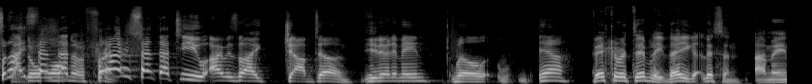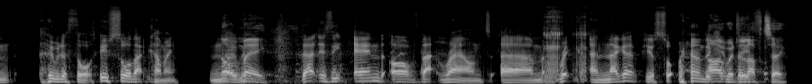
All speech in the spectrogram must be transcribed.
When I, Dawn sent that, of when I sent that to you, I was like, job done. You know what I mean? Well, yeah. Vicar of Dibley. There you go. Listen, I mean, who would have thought? Who saw that coming? Not Nobody. me. That is the end of that round. Um, Rick and Naga, if you'll swap round again. I would please. love to,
